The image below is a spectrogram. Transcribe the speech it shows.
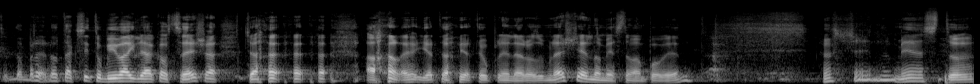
to dobré, no tak si tu bývaj, jako chceš, a, ale je to, je to úplně nerozumné. Ještě jedno město vám povím. Ještě jedno město.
